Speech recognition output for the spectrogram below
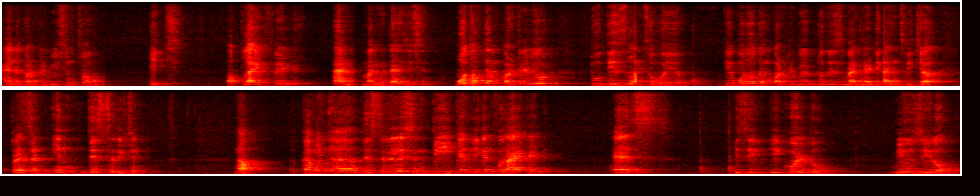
and a contribution from H. Applied field and magnetization. Both of them contribute to these lines over here. Okay, both of them contribute to these magnetic lines which are present in this region. Now, coming uh, this relation B can we can write it as is equal to mu 0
